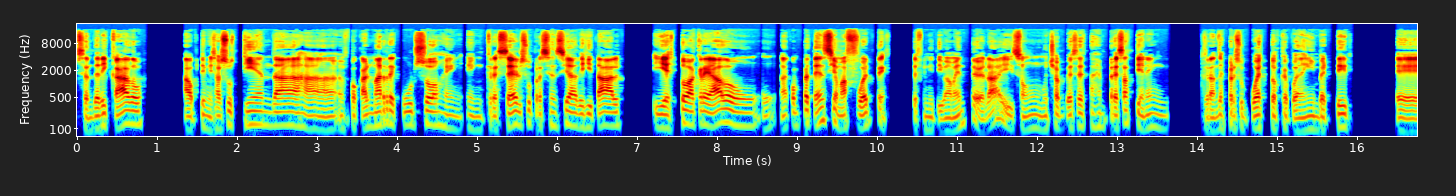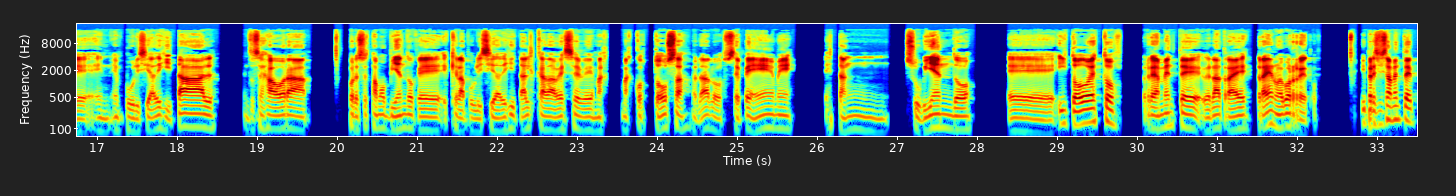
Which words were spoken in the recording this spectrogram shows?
se han dedicado a optimizar sus tiendas, a enfocar más recursos en, crecer su presencia digital. Y esto ha creado una competencia más fuerte, definitivamente, ¿verdad? Y son muchas veces estas empresas tienen grandes presupuestos que pueden invertir eh, en, publicidad digital. Entonces ahora, por eso estamos viendo que, que, la publicidad digital cada vez se ve más, más costosa, ¿verdad? Los CPM están subiendo. Eh, y todo esto realmente ¿verdad? Trae, trae nuevos retos. Y precisamente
